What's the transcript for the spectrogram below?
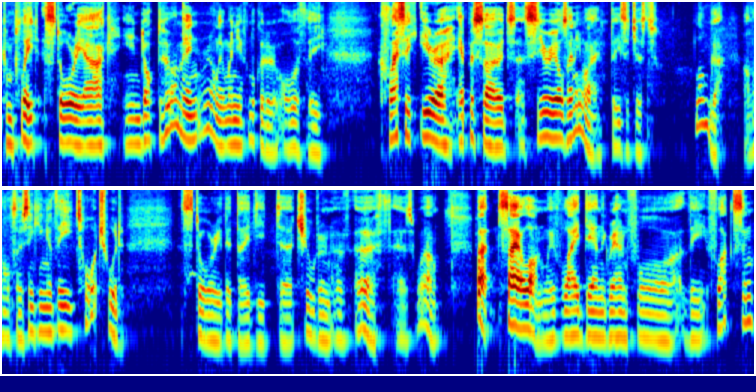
complete story arc in Doctor Who. I mean, really, when you look at all of the classic era episodes, uh, serials anyway, these are just longer. I'm also thinking of the Torchwood story that they did, uh, Children of Earth, as well. But sail on, we've laid down the ground for the flux, and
